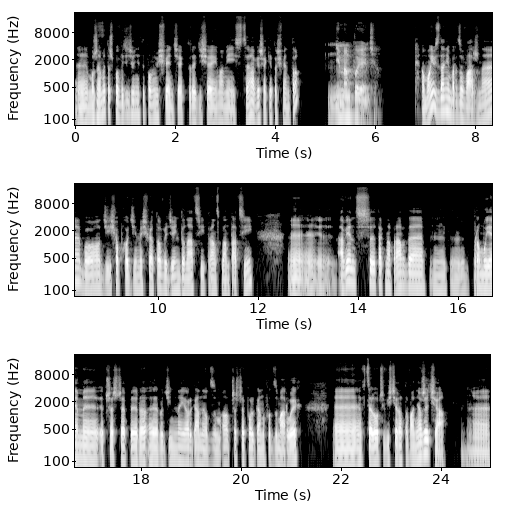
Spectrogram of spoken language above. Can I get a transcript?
yy, możemy też powiedzieć o nietypowym święcie, które dzisiaj ma miejsce. A wiesz, jakie to święto? Nie mam pojęcia. A moim zdaniem bardzo ważne, bo dziś obchodzimy Światowy Dzień Donacji i Transplantacji. A więc tak naprawdę mm, promujemy przeszczepy rodzinne i organy od, przeszczepy organów od zmarłych e, w celu oczywiście ratowania życia. E,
